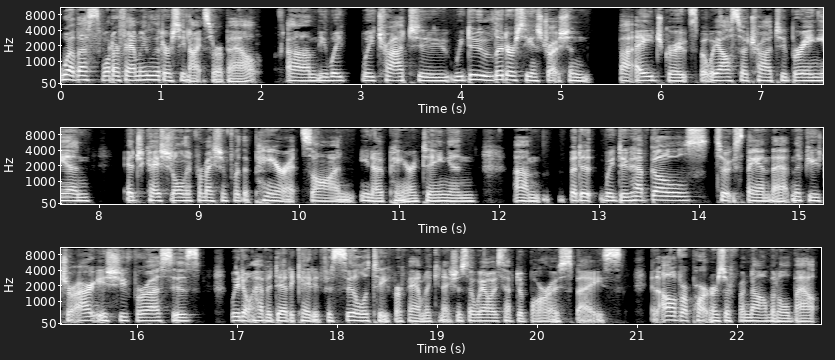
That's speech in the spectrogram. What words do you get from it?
Well, that's what our family literacy nights are about. Um, we we try to we do literacy instruction by age groups, but we also try to bring in educational information for the parents on you know parenting and um, but it, we do have goals to expand that in the future. Our issue for us is we don't have a dedicated facility for family connection, so we always have to borrow space. And all of our partners are phenomenal about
